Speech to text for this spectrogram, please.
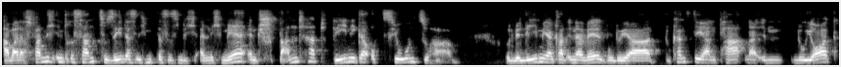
Aber das fand ich interessant zu sehen, dass, ich, dass es mich eigentlich mehr entspannt hat, weniger Optionen zu haben. Und wir leben ja gerade in der Welt, wo du ja, du kannst dir ja einen Partner in New York,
